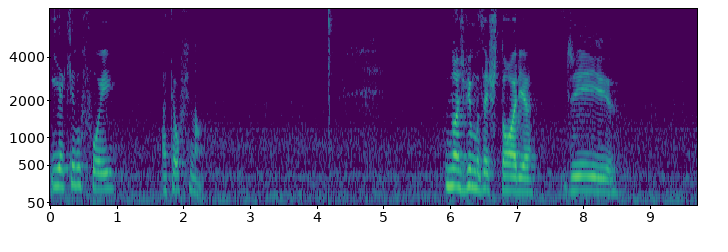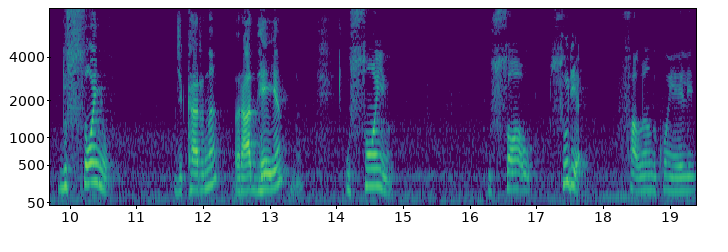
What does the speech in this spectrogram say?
e aquilo foi até o final. Nós vimos a história de do sonho de Karna, Radheya, né? o sonho, o sol, Surya, falando com ele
